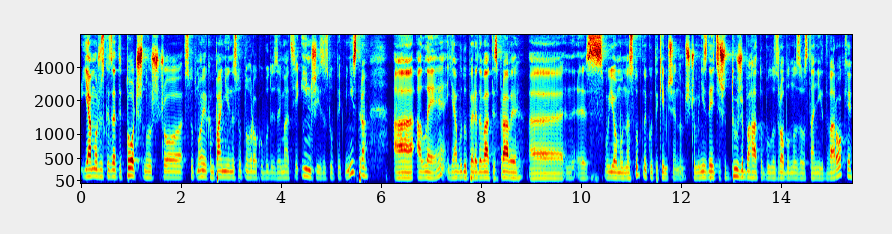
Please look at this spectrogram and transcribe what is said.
я можу сказати точно, що вступною кампанією наступного року буде займатися інший заступник міністра, але я буду передавати справи е, е, своєму наступнику таким чином, що мені здається, що дуже багато було зроблено за останні два роки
